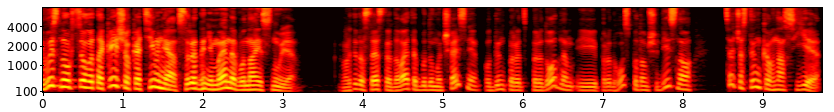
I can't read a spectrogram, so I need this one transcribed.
І висновок цього такий, що катівня всередині мене вона існує. Брати та сестри, давайте будемо чесні один перед, перед одним і перед Господом, що дійсно ця частинка в нас є.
